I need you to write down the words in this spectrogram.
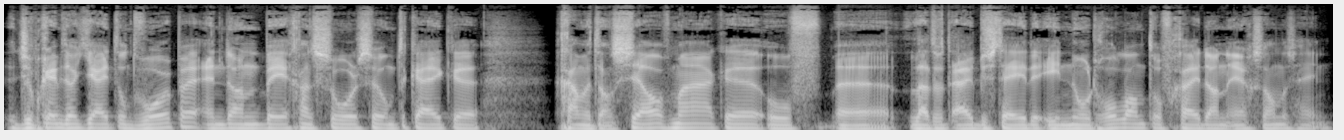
Dus op een gegeven moment had jij het ontworpen en dan ben je gaan sourcen om te kijken. Gaan we het dan zelf maken? Of eh, laten we het uitbesteden in Noord-Holland? Of ga je dan ergens anders heen?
